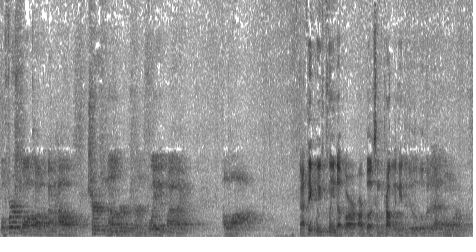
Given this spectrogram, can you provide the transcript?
well, first of all, talk about how church numbers are inflated by like a lot. And I think we've cleaned up our, our books, and we probably need to do a little bit of that more.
